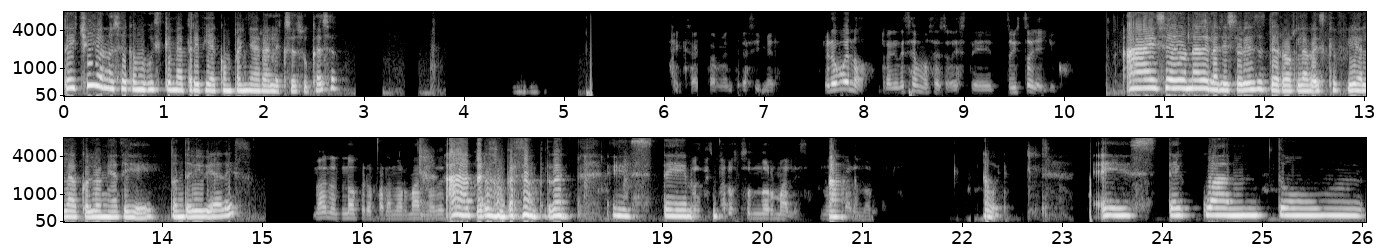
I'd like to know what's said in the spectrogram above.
De hecho, yo no sé cómo es que me atreví a acompañar a Alex a su casa. Exactamente, así mero. Pero bueno, regresemos a eso, este, tu historia, Yuko. Ah, esa era una de las historias de terror la vez que fui a la colonia de donde vivía Hades. No, no, no, pero paranormal, no de Ah, perdón, perdón, perdón. Este, Los disparos son normales, no Ah. es paranormal. Ah, bueno. Este, cuando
